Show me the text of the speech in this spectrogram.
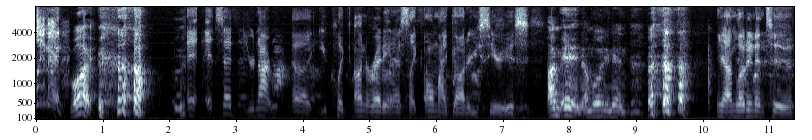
Lemon. What? It, it said you're not. Uh, you clicked unready, and it's like, oh my god, are you serious? I'm in. I'm loading in. Yeah, I'm loading in too.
